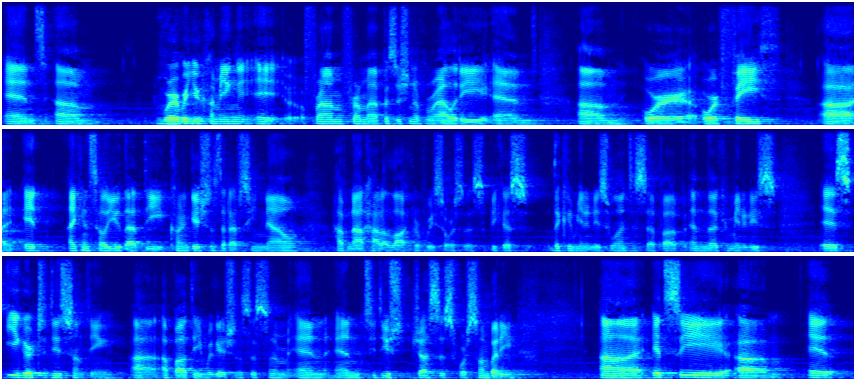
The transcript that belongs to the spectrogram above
and. Um, wherever you're coming from, from a position of morality and um, or or faith, uh, it I can tell you that the congregations that I've seen now have not had a lack of resources because the community is willing to step up and the community is eager to do something uh, about the immigration system and, and to do justice for somebody. Uh, it's the um, it,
